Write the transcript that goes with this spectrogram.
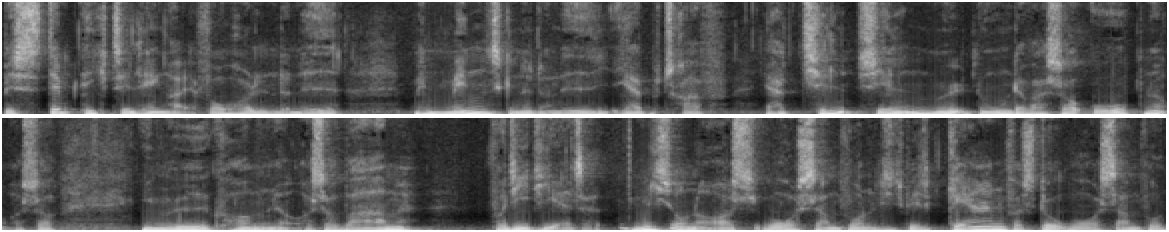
bestemt ikke tilhænger af forholdene dernede. Men menneskene dernede, jeg betraf, jeg har sjældent mødt nogen, der var så åbne og så imødekommende og så varme, fordi de altså misunder os vores samfund, og de vil gerne forstå vores samfund,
